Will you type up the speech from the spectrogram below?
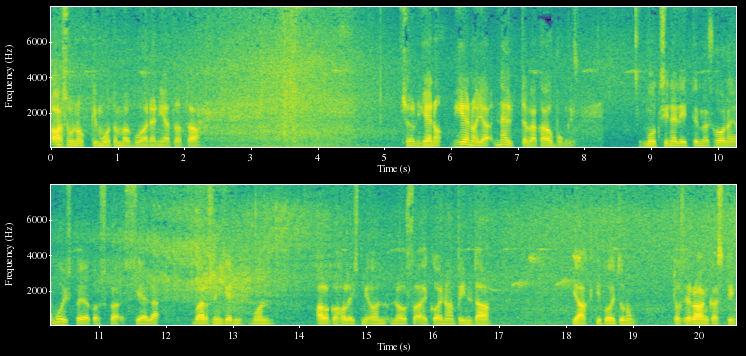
asunutkin muutaman vuoden ja tota, se on hieno, hieno ja näyttävä kaupunki. Mutta sinne liittyy myös huonoja muistoja, koska siellä varsinkin mun alkoholismi on noussut aikoinaan pintaan ja aktivoitunut tosi rankasti.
